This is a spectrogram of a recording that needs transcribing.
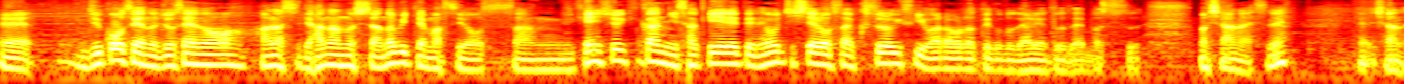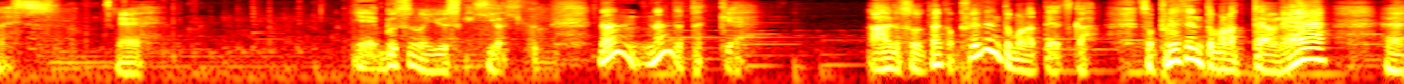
えー、受講生の女性の話で鼻の下伸びてますよ、おっさん。研修期間に酒入れて寝落ちしてるおっさん、くつろぎすぎ笑わらということでありがとうございます。まあ、しゃあないですね。えーしゃあないです。えーえーブスのユうスケ気が利く。なん、なんだったっけ？あ、でそう、なんかプレゼントもらったやつか。そう、プレゼントもらったよね。え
